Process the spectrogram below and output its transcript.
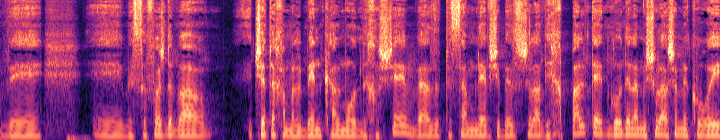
ובסופו של דבר את שטח המלבן קל מאוד לחשב, ואז אתה שם לב שבאיזשהו שלב הכפלת את גודל המשולש המקורי,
